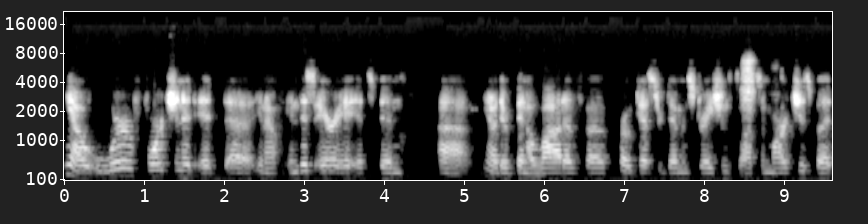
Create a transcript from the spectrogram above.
you know, we're fortunate. It uh, you know, in this area, it's been uh, you know, there have been a lot of uh, protests or demonstrations, lots of marches, but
